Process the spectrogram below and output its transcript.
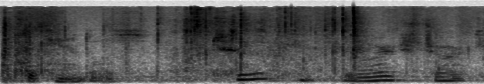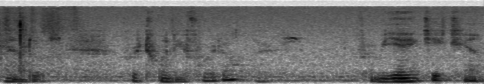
for candles. Two large jar candles for twenty-four dollars from Yankee Candle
